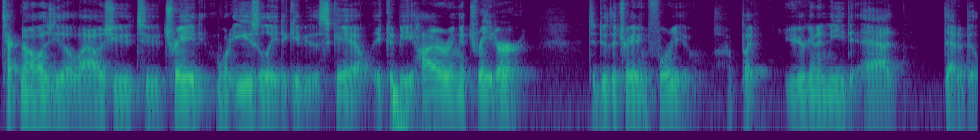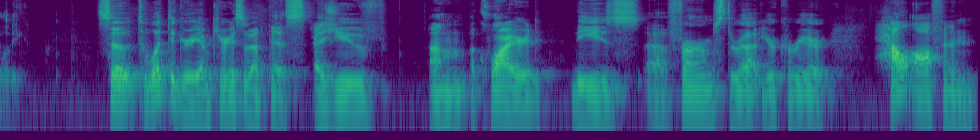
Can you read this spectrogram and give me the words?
technology that allows you to trade more easily to give you the scale. It could be hiring a trader to do the trading for you, but you're going to need to add that ability. So, to what degree, I'm curious about this, as you've um, acquired these uh, firms throughout your career, how often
